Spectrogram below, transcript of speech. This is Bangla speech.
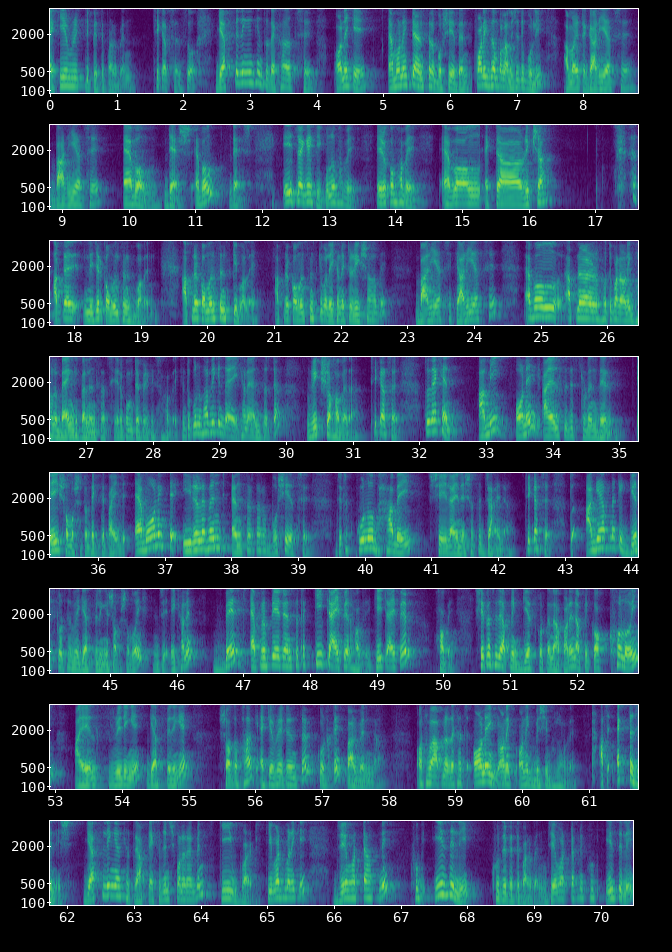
অ্যাকিউরেটলি পেতে পারবেন। ঠিক আছে? সো গ্যাপ ফিলিংয়ে কিন্তু দেখা যাচ্ছে অনেকে এমন একটা অ্যান্সার বসিয়ে দেন। ফর এক্সাম্পল আমি যদি বলি, আমার একটা গাড়ি আছে, বাড়ি আছে এবং ড্যাশ এবং ড্যাশ এই জায়গায় কি কোনোভাবে এরকম হবে? এবং একটা রিক্সা আপনার নিজের কমন সেন্স বলেন। আপনার কমন সেন্স কি বলে? আপনার কমন সেন্স কি বলে? এখানে একটা রিক্সা হবে? বাড়ি আছে, গাড়ি আছে, এবং আপনার হতে পারে অনেক ভালো ব্যাংক ব্যালেন্স আছে, এরকম টাইপের কিছু হবে। কিন্তু কোনোভাবেই কিন্তু এখানে অ্যান্সারটা রিক্সা হবে না, ঠিক আছে? তো দেখেন, আমি অনেক আইএলসিটি স্টুডেন্টদের এই সমস্যাটা দেখতে পাই যে এমন একটা ইরেলেভেন্ট অ্যান্সার তারা বসিয়েছে যেটা কোনোভাবেই সেই লাইনের সাথে যায় না, ঠিক আছে? তো আগে আপনাকে গেস করতে হবে গ্যাপ ফিলিংয়ে সবসময় যে এখানে বেস্ট অ্যাপ্রোপ্রিয়েট অ্যান্সারটা কী টাইপের হবে, কী টাইপের হবে? সেটা যদি আপনি গেস করতে না পারেন, আপনি কখনোই আইএলস রিডিংয়ে গ্যাপ ফিলিংয়ে শতভাগ অ্যাকিউরেট অ্যান্সার করতে পারবেন না। অথবা আপনার দেখা যাচ্ছে অনেক অনেক অনেক বেশি ভুল হবে। আচ্ছা একটা জিনিস গ্যাপ ফিলিংয়ের ক্ষেত্রে আপনি একটা জিনিস মনে রাখবেন কিওয়ার্ড কিওয়ার্ড মানে কি? যে ওয়ার্ডটা আপনি খুব ইজিলি খুঁজে পেতে পারবেন। যে ওয়ার্ডটা আপনি খুব ইজিলি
